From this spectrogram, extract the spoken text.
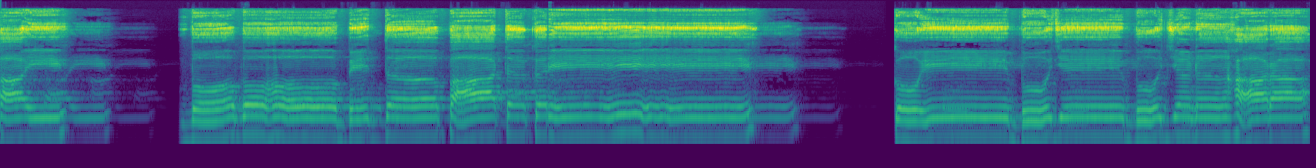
ਕਾਈ ਬੋ ਬੋ ਬਿਦ ਪਾਤ ਕਰੇ। ਕੋਈ ਬੂਝੇ ਬੂਝਣ ਹਾਰਾ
